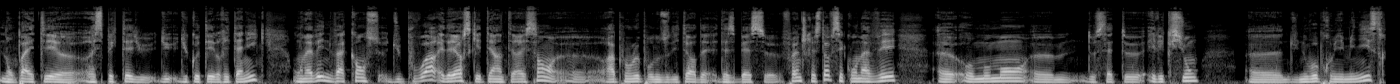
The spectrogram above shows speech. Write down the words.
n'ont pas été respectées du, du, côté britannique. On avait une vacance du pouvoir. Et d'ailleurs, ce qui était intéressant, rappelons-le pour nos auditeurs d'SBS French, Christophe, c'est qu'on avait au moment de cette élection euh, du nouveau Premier ministre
